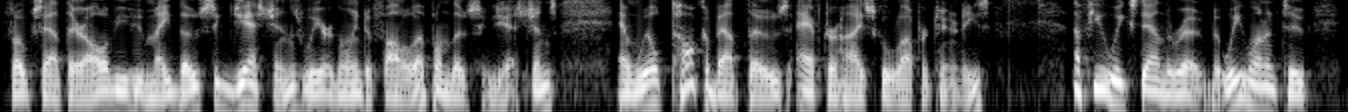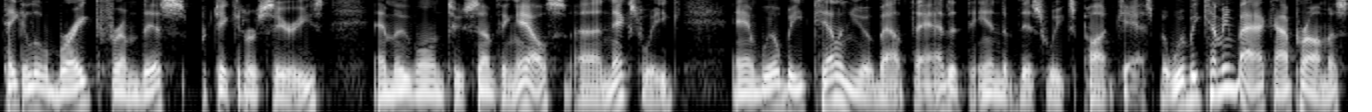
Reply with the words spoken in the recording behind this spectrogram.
folks out there, all of you who made those suggestions, we are going to follow up on those suggestions, and we'll talk about those after high school opportunities a few weeks down the road. But we wanted to take a little break from this particular series and move on to something else uh, next week. And we'll be telling you about that at the end of this week's podcast. But we'll be coming back, I promise,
